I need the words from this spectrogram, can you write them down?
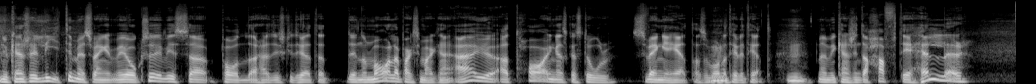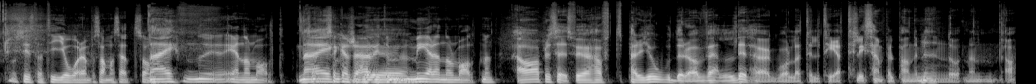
Nu kanske det är lite mer svängigt. Vi har också i vissa poddar här diskuterat att det normala på aktiemarknaden är ju att ha en ganska stor svängighet, alltså volatilitet. Mm. Mm. Men vi kanske inte har haft det heller de sista tio åren på samma sätt som Nej. är normalt. Nej, sen, kanske det här är lite mer än normalt. Men... Ja, precis. Vi har haft perioder av väldigt hög volatilitet, till exempel pandemin. Då. Men, ja,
